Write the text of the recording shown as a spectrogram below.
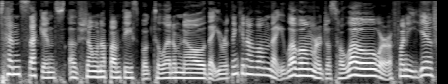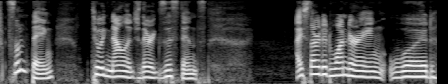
10 seconds of showing up on Facebook to let them know that you were thinking of them, that you love them, or just hello, or a funny gif, something to acknowledge their existence, I started wondering would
